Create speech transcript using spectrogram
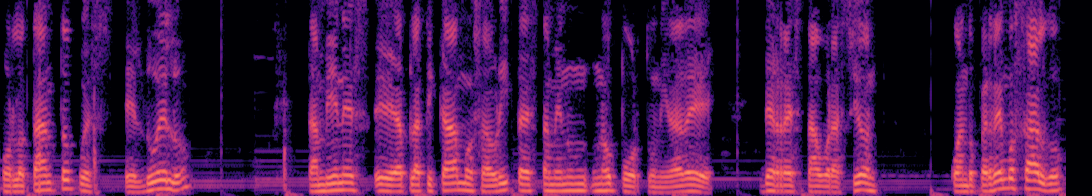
Por lo tanto, pues el duelo también es, eh, platicábamos ahorita, es también una oportunidad de, de restauración. Cuando perdemos algo,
